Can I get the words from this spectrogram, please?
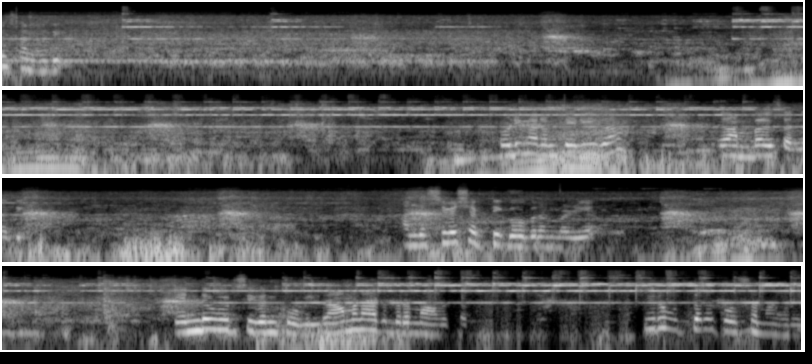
அம்பாள் சன்னதி. கொடிமரம் தெரியுதா? இது அம்பாள் சன்னதி. அந்த சிவசக்தி கோபுரம் வழியாக எந்த ஊர் சிவன் கோவில்? ராமநாதபுரம் மாவட்டம். திரு உத்தர கோசமங்கை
